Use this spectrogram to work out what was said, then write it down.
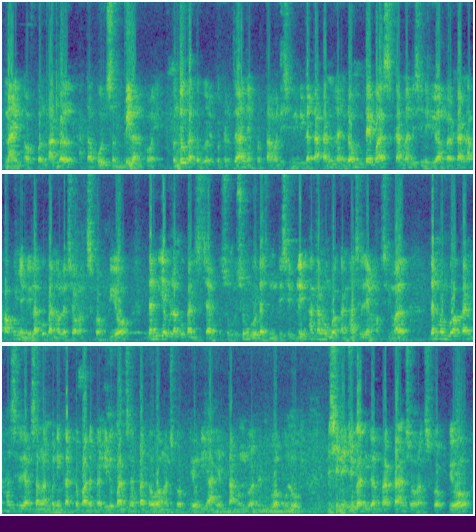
Nine of Pentacle ataupun 9 koin. Untuk kategori pekerjaan yang pertama di sini dikatakan random bebas karena di sini digambarkan apa pun yang dilakukan oleh seorang Scorpio dan dia melakukan secara sungguh-sungguh dan disiplin akan membuahkan hasil yang maksimal dan membuahkan hasil yang sangat meningkat kepada kehidupan serta keuangan Scorpio di akhir tahun 2020. Di sini juga digambarkan seorang Scorpio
